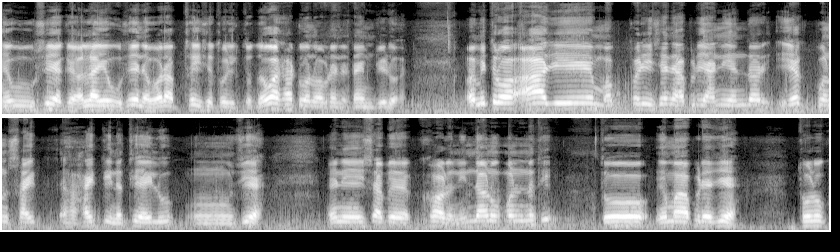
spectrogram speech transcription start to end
એવું છે કે હલાય એવું છે ને, વરાપ થઈ છે થોડીક, તો દવા છાંટવાનો આપણે ટાઈમ જીડો છે. હવે મિત્રો, આ જે મગફળી છે ને, આપણી આની અંદર એક પણ સાઈટ હાઈતી નથી આવેલું જે એની હિસાબે ખડ નિંદાણું પણ નથી. તો એમાં આપણે જે થોડુંક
